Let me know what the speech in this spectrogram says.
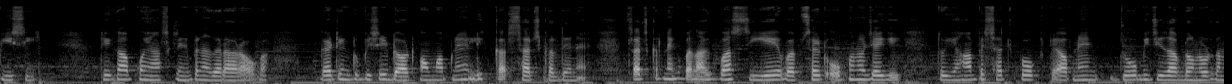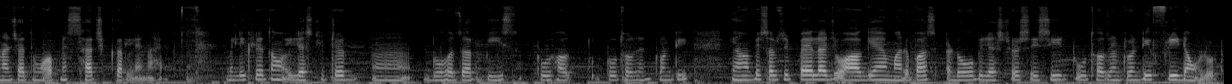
ठीक है, आपको यहाँ स्क्रीन पर नज़र आ रहा होगा। Get in to P C dot com आपने लिख कर सर्च कर देना है। सर्च करने के बाद आपके पास सी ए वेबसाइट ओपन हो जाएगी। तो यहाँ पे सर्च बॉक्स पे आपने जो भी चीज़ आप डाउनलोड करना चाहते हैं वो आपने सर्च कर लेना है। मैं लिख लेता हूँ इलस्ट्रेटर दो हज़ार बीस, टू थाउज़ेंड ट्वेंटी। यहाँ पर सबसे पहला जो आ गया है हमारे पास Adobe Illustrator C C two thousand twenty free download.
